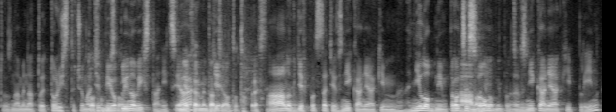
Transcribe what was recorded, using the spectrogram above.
to znamená, to je to isté, čo máte v bioplynových staniciach. Nie fermentácia, ale toto presne. Áno, kde v podstate vzniká nejakým hnilobným procesom, áno, hnilobný proces. vzniká nejaký plyn.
